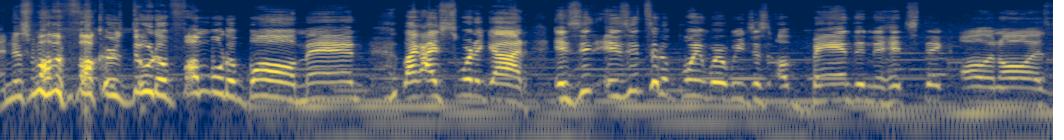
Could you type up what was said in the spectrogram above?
And this motherfucker's due to fumble the ball, man. Like I swear to God, is it is it to the point where we just abandon the hit stick all in all as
